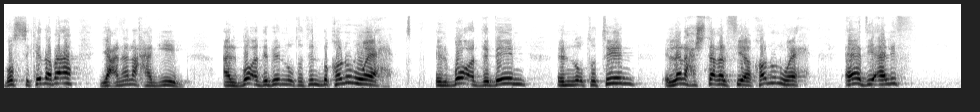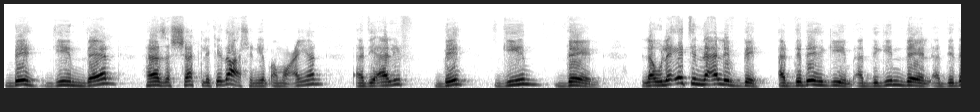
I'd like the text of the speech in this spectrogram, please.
بص كده بقى يعني أنا هجيب البعد بين نقطتين بقانون واحد. البعد بين النقطتين اللي أنا هشتغل فيها قانون واحد. آدي ألف ب ج د هذا الشكل كده عشان يبقى معين. آدي ألف ب ج د لو لقيت إن ألف ب قد ب ج قد ج د قد د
